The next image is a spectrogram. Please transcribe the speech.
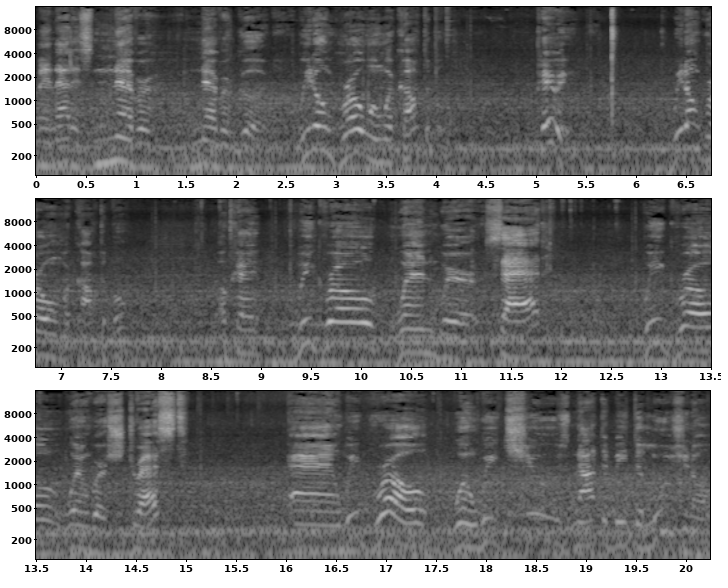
man, that is never, never good. We don't grow when we're comfortable. Period. We don't grow when we're comfortable. Okay? We grow when we're sad. We grow when we're stressed and we grow when we choose not to be delusional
